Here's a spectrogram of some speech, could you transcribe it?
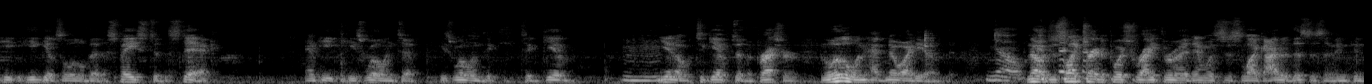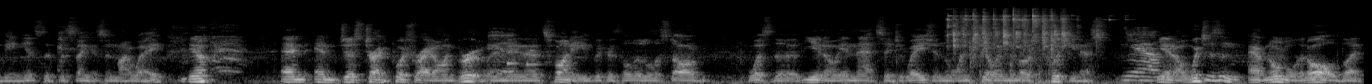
he, he gives a little bit of space to the stick, and he, he's willing to he's willing to, to give Mm-hmm. you know to give to the pressure. The little one had no idea of it. No. No, just like tried to push right through it and was just like, I this is an inconvenience that this thing is in my way, you know, and and just tried to push right on through. And, Yeah. and it's funny because the littlest dog was the you know in that situation the one showing the most pushiness, Yeah. you know, which isn't abnormal at all, but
